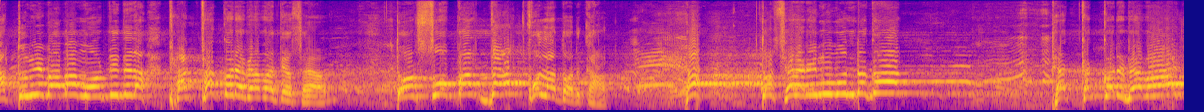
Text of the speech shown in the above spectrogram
আর তুমি বাবা মসজিদে ফ্যাক ফ্যাক করে বেড়াতেছ তোর সোপার দাঁত খোলা দরকার। হ্যাঁ, তোর ছেলের ইমু বন্ধ কর। ঠ্যাক করে ব্যবাস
